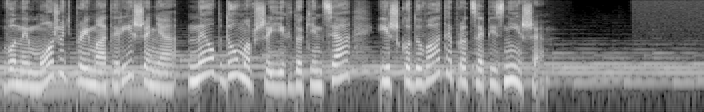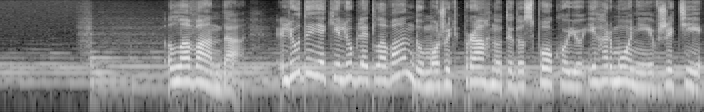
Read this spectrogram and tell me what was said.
Вони можуть приймати рішення, не обдумавши їх до кінця, і шкодувати про це пізніше. Лаванда. Люди, які люблять лаванду, можуть прагнути до спокою і гармонії в житті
